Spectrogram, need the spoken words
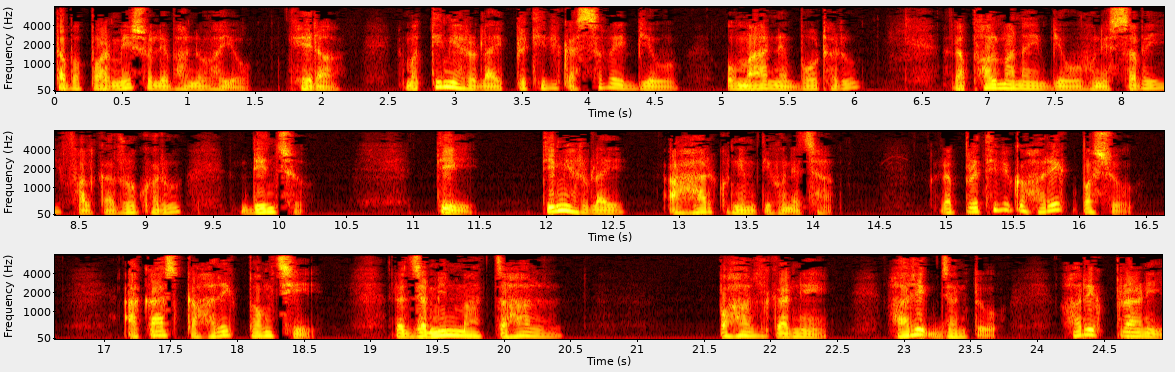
तब परमेश्वरले भन्नुभयो हेर म तिमीहरूलाई पृथ्वीका सबै बिउ उमार्ने बोटहरू र फलमा नै बिउ हुने सबै फलका रूखहरू दिन्छु। ती तिमीहरूलाई आहारको निम्ति हुनेछ। र पृथ्वीको हरेक पशु आकाशका हरेक पंक्षी र जमीनमा चहल पहल गर्ने हरेक जन्तु हरेक प्राणी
